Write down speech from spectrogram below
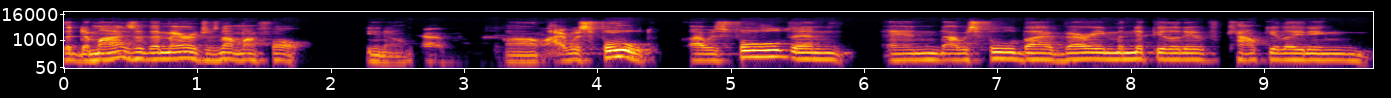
the demise of the marriage was not my fault. You know, yeah. uh, I was fooled. I was fooled, and and I was fooled by a very manipulative, calculating,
